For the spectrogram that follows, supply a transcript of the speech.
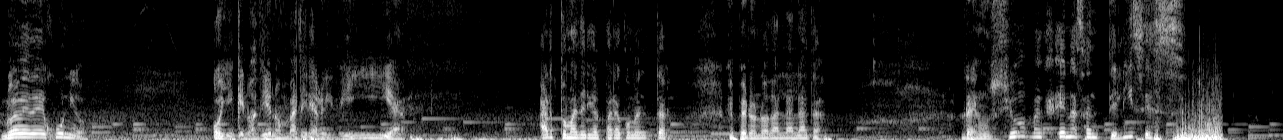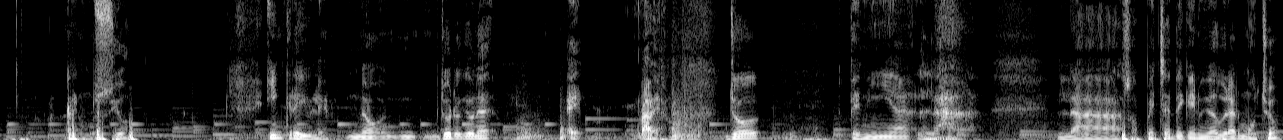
9 de junio. Oye, que nos dieron material hoy día. Harto material para comentar. Espero no dar la lata. Renunció Macarena Santelices. Renunció. Increíble. No, yo creo que una. Eh, a ver, yo tenía la, la sospecha de que no iba a durar mucho,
